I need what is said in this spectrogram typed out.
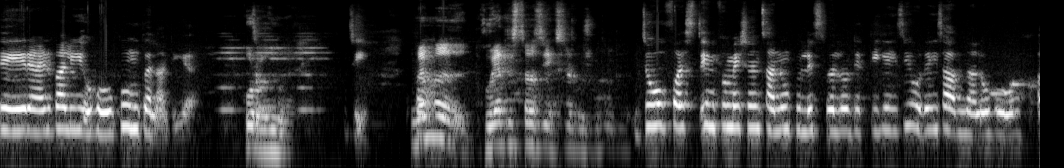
ਤੇ ਰਹਿਣ ਵਾਲੀ ਉਹ ਭੂਮ ਕਲਾਂ ਦੀ ਹੈ। ਜੀ। ਮੈਮ ਹੋਇਆ ਕਿਸ ਤਰ੍ਹਾਂ ਸੀ ਐਕਸੀਡੈਂਟ ਕੁਝ ਪਤਾ? ਜੋ ਫਸਟ ਇਨਫੋਰਮੇਸ਼ਨ ਸਾਨੂੰ ਪੁਲਿਸ ਵੱਲੋਂ ਦਿੱਤੀ ਗਈ ਸੀ ਉਹਦੇ ਹਿਸਾਬ ਨਾਲ ਉਹ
